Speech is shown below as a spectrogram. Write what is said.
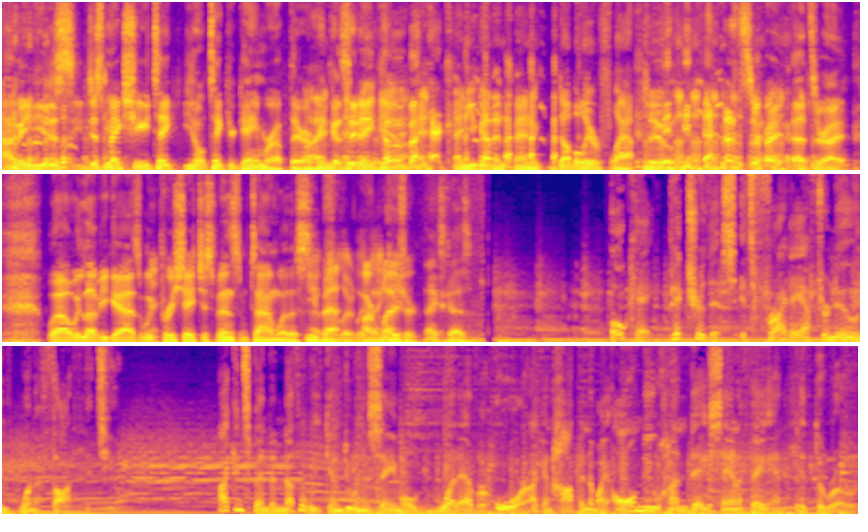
I mean, you just you just make sure you take you don't take your gamer up there And- because it and- ain't yeah, coming back. And, you got an, and a double ear flap too. that's right. That's right. Well, we love you guys. We appreciate you spending some time with us. You bet. Our Thank you. pleasure. Thanks, guys. Okay, picture this. It's Friday afternoon when a thought hits you. I can spend another weekend doing the same old whatever, or I can hop into my all new Hyundai Santa Fe and hit the road.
